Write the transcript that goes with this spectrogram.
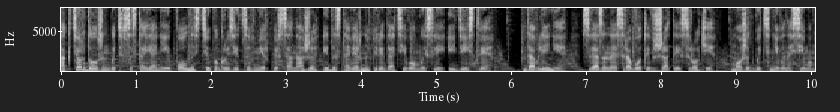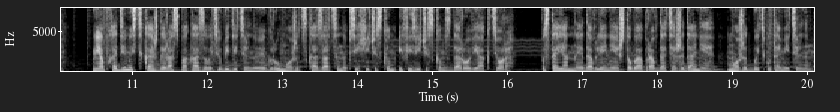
Актер должен быть в состоянии полностью погрузиться в мир персонажа и достоверно передать его мысли и действия. Давление, связанное с работой в сжатые сроки, может быть невыносимым. Необходимость каждый раз показывать убедительную игру может сказаться на психическом и физическом здоровье актера. Постоянное давление, чтобы оправдать ожидания, может быть утомительным.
